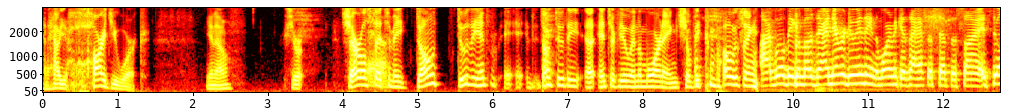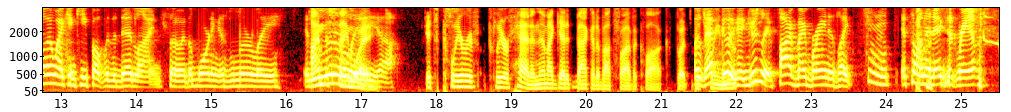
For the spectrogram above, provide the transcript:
and how you, hard you work, you know, Cheryl yeah. said to me, "Don't do the don't do the uh, interview in the morning. She'll be composing. I will be composing. I never do anything in the morning because I have to set the sign. It's the only way I can keep up with the deadline. So the morning is literally. I'm literally, the same way. Yeah. It's clear of clear of head, and then I get it back at about five o'clock. But oh, that's good. New- Usually at five, my brain is like, hmm, it's on an exit ramp.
